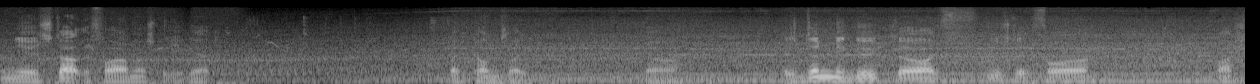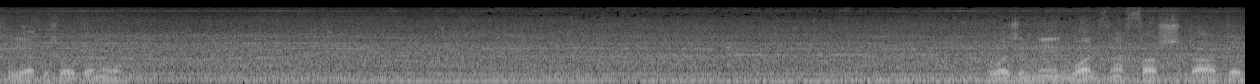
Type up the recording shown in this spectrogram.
when you start the farm, that's what you get. But it comes like, so it's done me good. So I've used it for last three episodes anyway. It was the main one when I first started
